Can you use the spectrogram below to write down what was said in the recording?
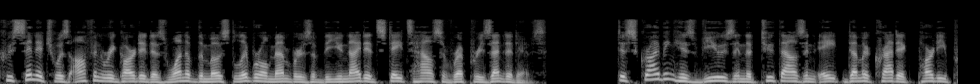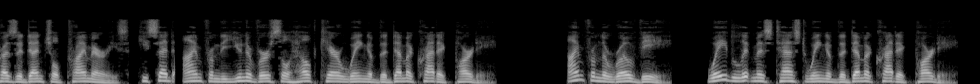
Kucinich was often regarded as one of the most liberal members of the United States House of Representatives. Describing his views in the 2008 Democratic Party presidential primaries, he said, I'm from the universal health care wing of the Democratic Party. I'm from the Roe v. Wade litmus test wing of the Democratic Party.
